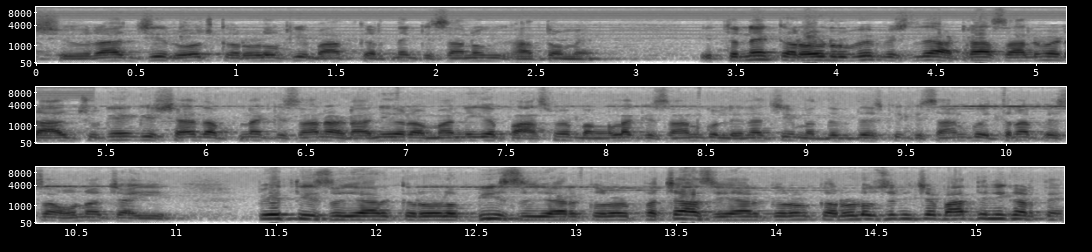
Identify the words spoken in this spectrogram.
शिवराज जी रोज करोड़ों की बात करते हैं किसानों के खातों में। इतने करोड़ रुपए पिछले अठारह साल में डाल चुके हैं कि शायद अपना किसान अडानी और अम्बानी के पास में बंगला किसान को लेना चाहिए मध्य प्रदेश के किसान को इतना पैसा होना चाहिए। पैंतीस हज़ार करोड़, बीस हज़ार करोड़, पचास हज़ार करोड़, करोड़ों से नीचे बात ही नहीं करते।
